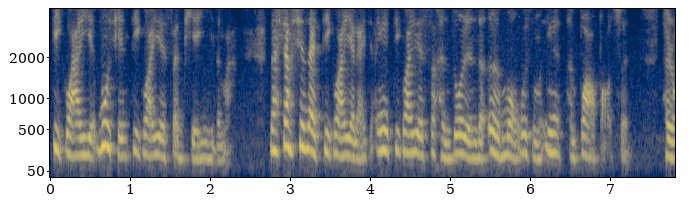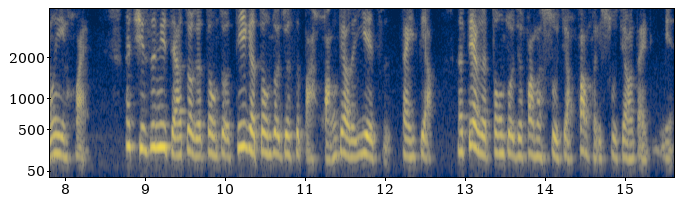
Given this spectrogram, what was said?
地瓜叶，目前地瓜叶算便宜的嘛。那像现在地瓜叶来讲，因为地瓜叶是很多人的噩梦，为什么？因为很不好保存，很容易坏。那其实你只要做个动作，第一个动作就是把黄掉的叶子摘掉，那第二个动作就放到塑胶，放回塑胶袋里面。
